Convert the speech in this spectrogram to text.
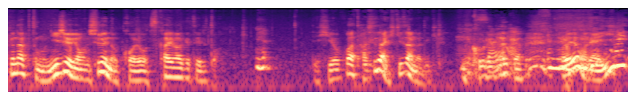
少なくとも24種類の声を使い分けていると。でひよこは足し算引き算ができる。これなんかこれでもねいい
